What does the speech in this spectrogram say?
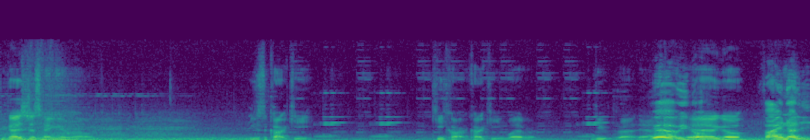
The guy's just hanging around. Use the card key. Key card, card key, whatever. You, right, yeah. There we go. There we go. Finally.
